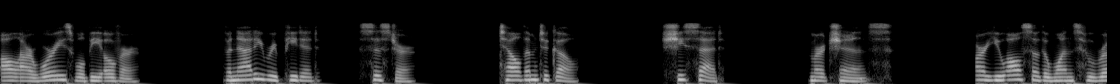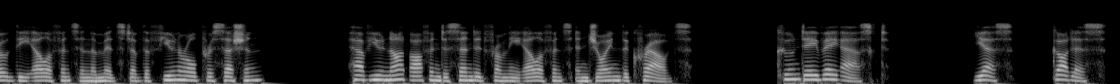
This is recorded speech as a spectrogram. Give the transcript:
all our worries will be over. Venati repeated, Sister. Tell them to go. She said. Merchants. Are you also the ones who rode the elephants in the midst of the funeral procession? Have you not often descended from the elephants and joined the crowds? Kundave asked. Yes, goddess.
